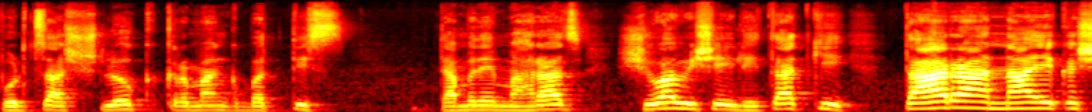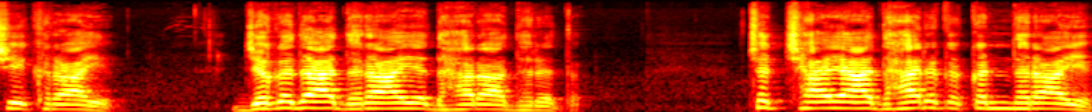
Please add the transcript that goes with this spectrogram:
पुढचा श्लोक क्रमांक बत्तीस. त्यामध्ये महाराज शिवाविषयी लिहितात की तारा नायक शेखराय जगदाधराय धारा धरत छच्छायाधारक कंधराय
